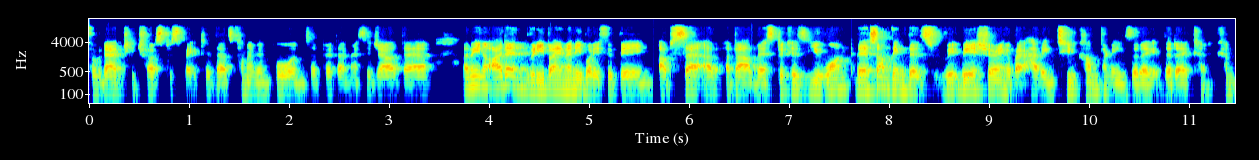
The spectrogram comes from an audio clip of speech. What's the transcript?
from an antitrust perspective, that's kind of important to put that message out there. I mean, I don't really blame anybody for being upset about this because you want there's something that's reassuring about having two companies that are that are com-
